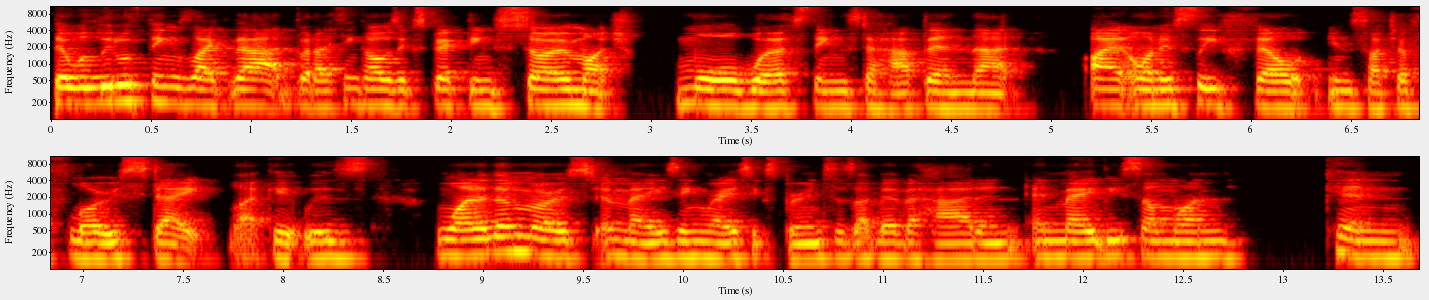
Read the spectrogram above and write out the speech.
There were little things like that, but I think I was expecting so much more worse things to happen that I honestly felt in such a flow state. Like it was one of the most amazing race experiences I've ever had. And and maybe someone can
